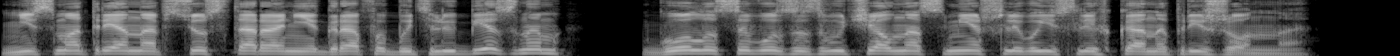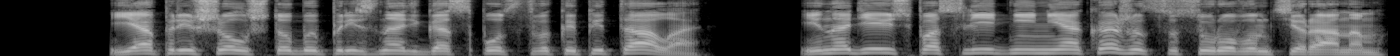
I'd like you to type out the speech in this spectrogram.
Несмотря на все старание графа быть любезным, голос его зазвучал насмешливо и слегка напряженно. «Я пришел, чтобы признать господство капитала, и, надеюсь, последний не окажется суровым тираном.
